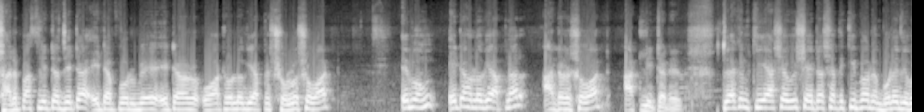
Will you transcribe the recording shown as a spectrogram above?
সাড়ে পাঁচ লিটার যেটা, এটা পড়বে, এটার ওয়াট হলো গিয়ে আপনার ষোলোশো ওয়াট। এবং এটা হলো গিয়ে আপনার আঠারোশো ওয়াট আট লিটারের। তো এখন কি আসে অবশ্যই এটার সাথে কীভাবে বলে দিব,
